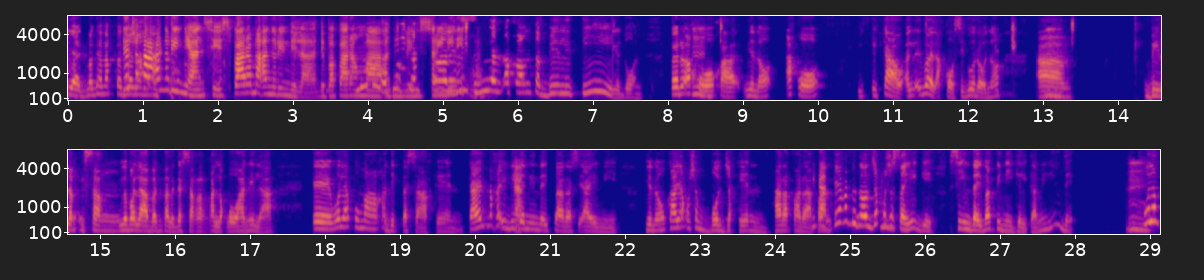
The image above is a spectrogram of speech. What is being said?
bayad. Maghanap ka At dyan saka ng ano rin yan, sis, para maano rin nila, 'di ba? Parang No, maano yung sarili nila. and accountability. Doon. Pero ako, Hmm. ka, you know, ako, ikaw, well, ako siguro, no? Hmm. Um, bilang isang lumalaban talaga sa kalokohan nila, eh, wala pong makakadikta sa akin. Kahit Yeah. nakaibigan ni Inday Sara si Amy, you know, kaya ko siyang boljakin, Yeah. harap-harapan. Kaya ka binoljak ko Hmm. siya sa higi. Si Inday ba, pinigil kami? Hindi. Hmm. Walang,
